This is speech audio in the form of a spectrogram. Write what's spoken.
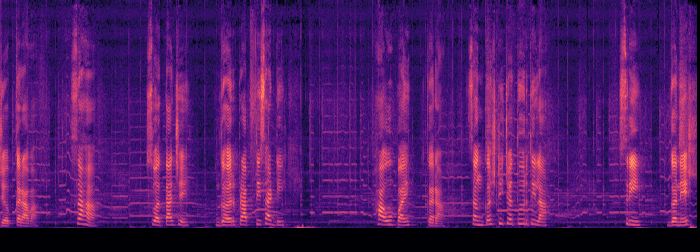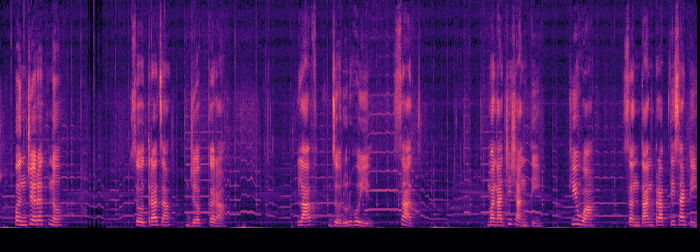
जप करावा. सहा. स्वतःचे घर प्राप्तीसाठी हा उपाय करा. संकष्टी चतुर्थीला श्री गणेश पंचरत्न. स्तोत्राचा जप करा. लाभ जरूर होईल. सात. मनाची शांती किंवा संतान प्राप्तीसाठी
